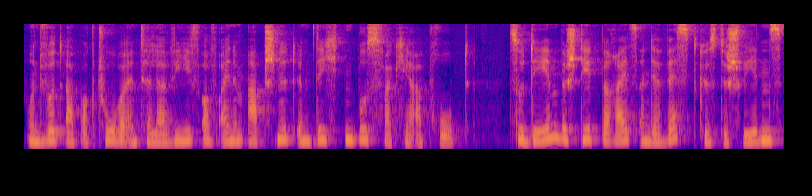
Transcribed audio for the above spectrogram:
und wird ab Oktober in Tel Aviv auf einem Abschnitt im dichten Busverkehr erprobt. Zudem besteht bereits an der Westküste Schwedens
